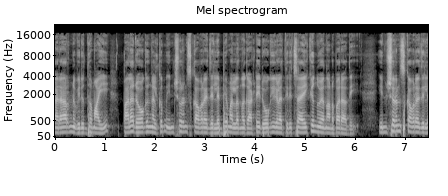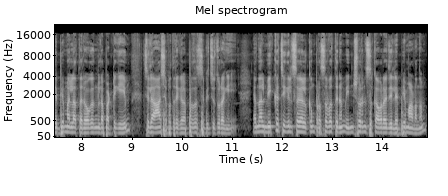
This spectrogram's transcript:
കരാറിന് വിരുദ്ധമായി പല രോഗങ്ങൾക്കും ഇൻഷുറൻസ് കവറേജ് ലഭ്യമല്ലെന്ന് കാട്ടി രോഗികളെ തിരിച്ചയക്കുന്നു എന്നാണ് പരാതി. ഇൻഷുറൻസ് കവറേജ് ലഭ്യമല്ലാത്ത രോഗങ്ങളുടെ പട്ടികയും ചില ആശുപത്രികൾ പ്രദർശിപ്പിച്ചു തുടങ്ങി. എന്നാൽ മിക്ക ചികിത്സകൾക്കും പ്രസവത്തിനും ഇൻഷുറൻസ് കവറേജ് ലഭ്യമാണെന്നും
